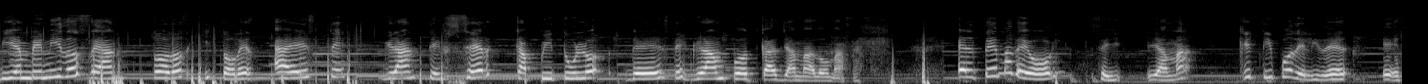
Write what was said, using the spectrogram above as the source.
Bienvenidos sean todos y todas a este gran tercer capítulo de este gran podcast llamado Maffer. El tema de hoy se llama ¿Qué tipo de líder es?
